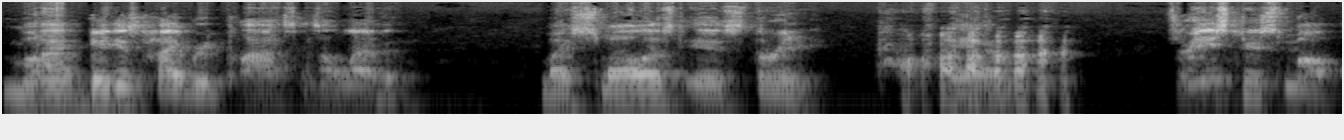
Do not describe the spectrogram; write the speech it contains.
my biggest hybrid class is 11. My smallest is three. And- Three is too small.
